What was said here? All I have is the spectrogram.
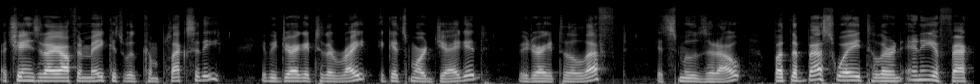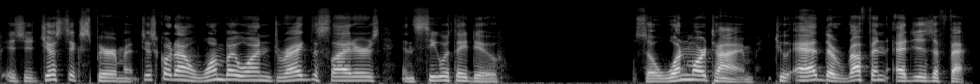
A change that I often make is with complexity. If you drag it to the right, it gets more jagged. If you drag it to the left, it smooths it out. But the best way to learn any effect is to just experiment. Just go down one by one, drag the sliders, and see what they do. So one more time, to add the roughen edges effect,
